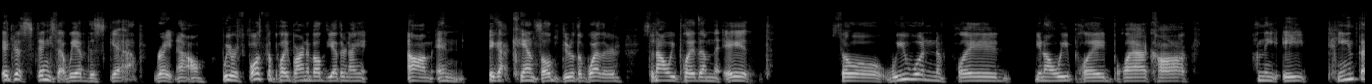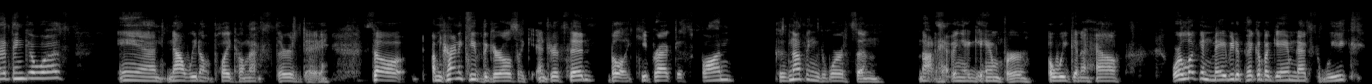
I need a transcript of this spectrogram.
it just stinks that we have this gap right now. We were supposed to play Barneveld the other night, um, and it got canceled due to the weather. So now we play them the eighth. So we wouldn't have played. You know, we played Black Hawk on the 18th, I think it was and now we don't play till next Thursday. So I'm trying to keep the girls like interested, but like keep practice fun because nothing's worse than not having a game for a week and a half. We're looking maybe to pick up a game next week.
